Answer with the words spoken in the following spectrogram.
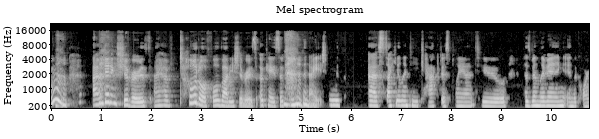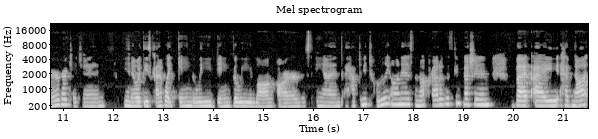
Ooh, I'm getting shivers. I have total full body shivers. Okay, so Queen of the Night, she's a succulenty cactus plant who has been living in the corner of our kitchen you know, with these kind of like gangly, dangly, long arms. And I have to be totally honest, I'm not proud of this confession, but I have not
